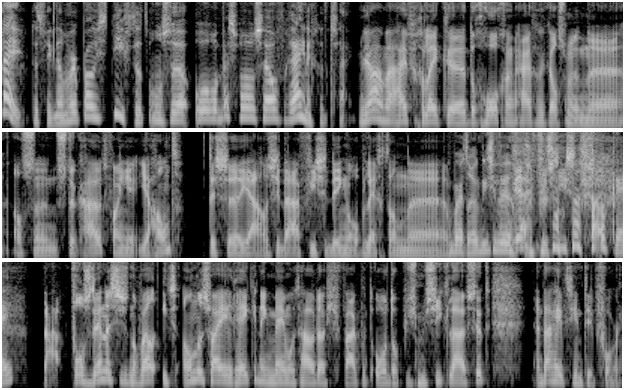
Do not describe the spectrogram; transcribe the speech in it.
Nee, dat vind ik dan weer positief. Dat onze oren best wel zelfreinigend zijn. Ja, maar hij vergeleek eh, de gehoorgang eigenlijk als een, eh, als een stuk huid van je, je hand. Het is, eh, ja, als je daar vieze dingen op legt, dan... eh, Gebeurt er ook niet zoveel. ja, precies. Oké. Nou, volgens Dennis is het nog wel iets anders waar je rekening mee moet houden als je vaak met oordopjes muziek luistert. En daar heeft hij een tip voor.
